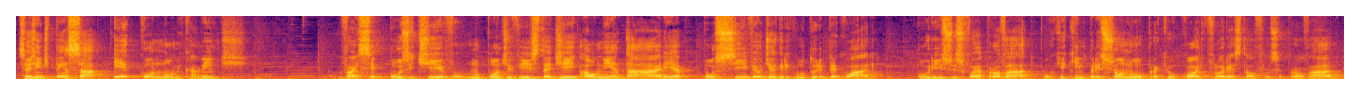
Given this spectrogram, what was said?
Se a gente pensar economicamente, vai ser positivo no ponto de vista de aumenta a área possível de agricultura e pecuária. Por isso isso foi aprovado, porque quem pressionou para que o Código Florestal fosse aprovado,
